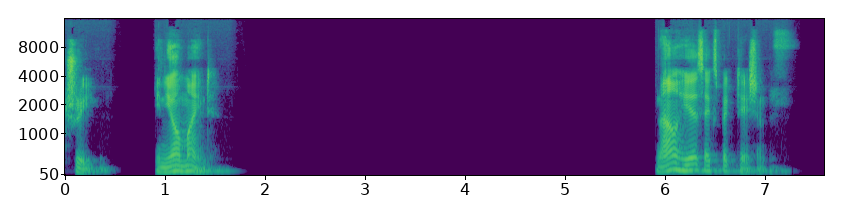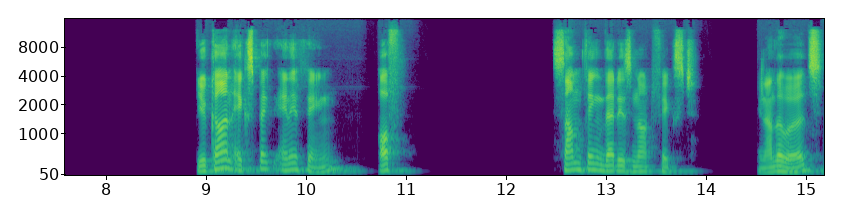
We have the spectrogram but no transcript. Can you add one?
tree in your mind. Now, here's expectation. You can't expect anything of something that is not fixed. In other words,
